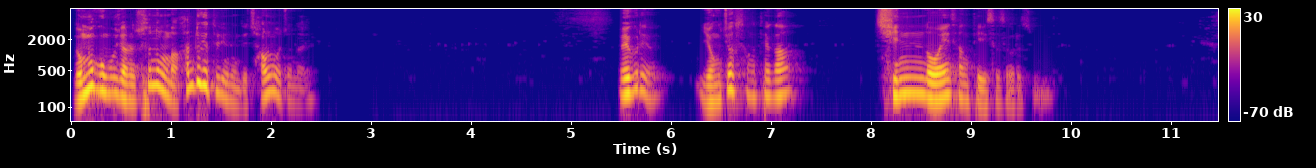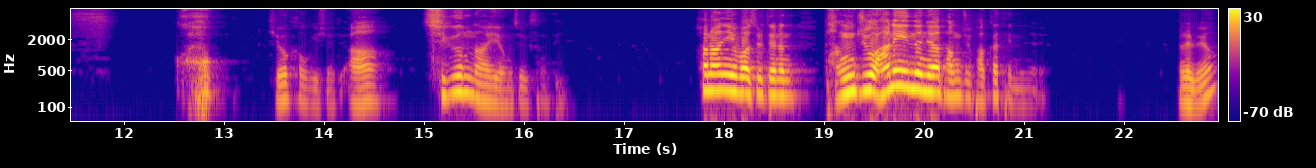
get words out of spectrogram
너무 공부 잘하는 수능 막 한두 개 틀리는데 잠을 못 잤나요? 왜 그래요? 영적 상태가 진노의 상태에 있어서 그렇습니다. 꼭 기억하고 계셔야 돼요. 아, 지금 나의 영적 상태. 하나님이 봤을 때는 방주 안에 있느냐, 방주 바깥에 있느냐예요. 할렐루야?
